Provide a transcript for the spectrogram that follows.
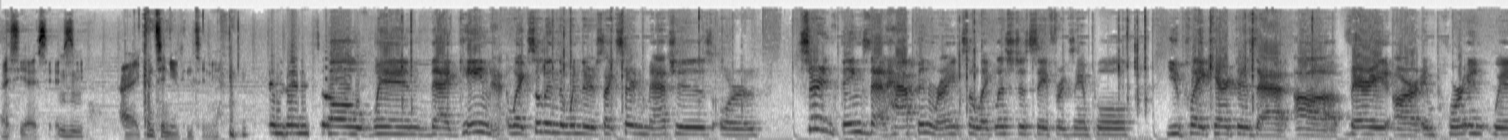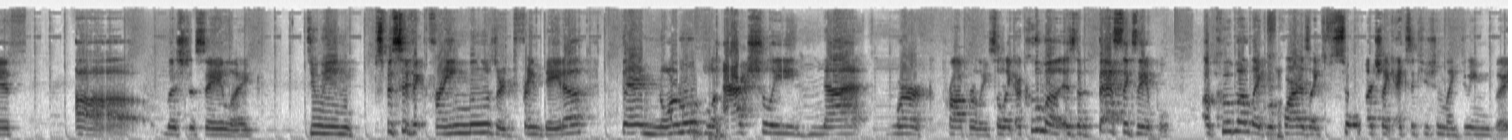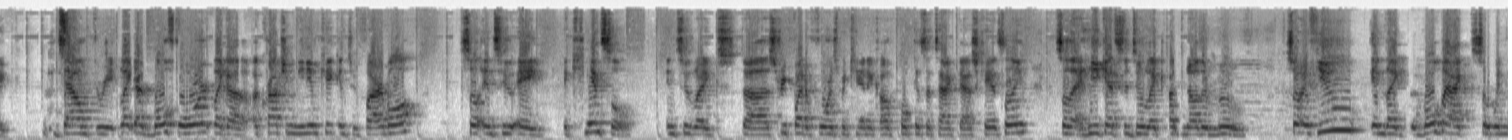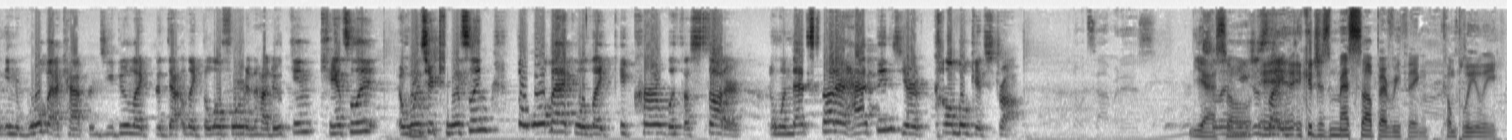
I see. I see. I Mm-hmm. see. All right. Continue. Continue. And then so when that game like so then the, when there's like certain matches or certain things that happen, right? So like let's just say for example, you play characters that uh very are important with uh let's just say like doing specific frame moves or frame data, their normals will actually not work properly. So like Akuma is the best example. Akuma like requires like so much like execution, like doing like down three, like a roll forward, like a, a crouching medium kick into fireball. so into a, a cancel into like uh, Street Fighter 4's mechanic of focus attack dash canceling, so that he gets to do like another move. So if you in like the rollback, so when in rollback happens, you do like the like the low forward and Hadouken, cancel it, and once you're canceling, the rollback will like occur with a stutter, and when that stutter happens, your combo gets dropped. Yeah, So so, you just, it, like- it could just mess up everything completely.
